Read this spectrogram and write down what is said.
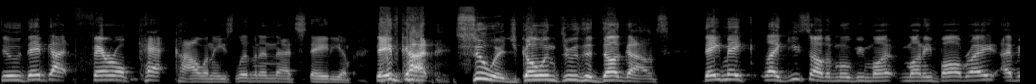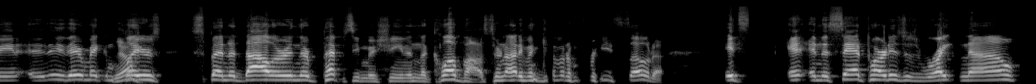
dude, they've got feral cat colonies living in that stadium. They've got sewage going through the dugouts. They make like you saw the movie Moneyball, right? I mean, they, are making yeah. players spend a dollar in their Pepsi machine in the clubhouse. They're not even giving them free soda. It's and, and the sad part is, is right now,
